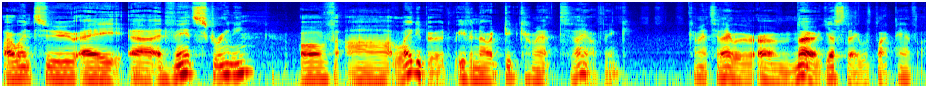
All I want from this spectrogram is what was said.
I went to a uh, advanced screening of uh, Ladybird, even though it did come out today, I think. Come out today with um, no, yesterday with Black Panther.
